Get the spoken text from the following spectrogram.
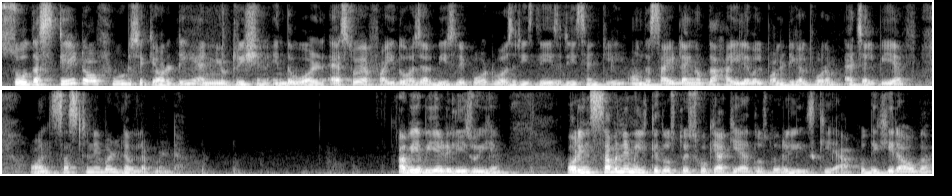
so the state of food security and nutrition in the world S O F I दो हज़ार बीस report was released recently on the sideline of the high level political forum H L P F on sustainable development अभी अभी ये रिलीज़ हुई है। और इन सबने मिलकर दोस्तों इसको क्या किया है दोस्तों? रिलीज़ किया आपको दिख ही रहा होगा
